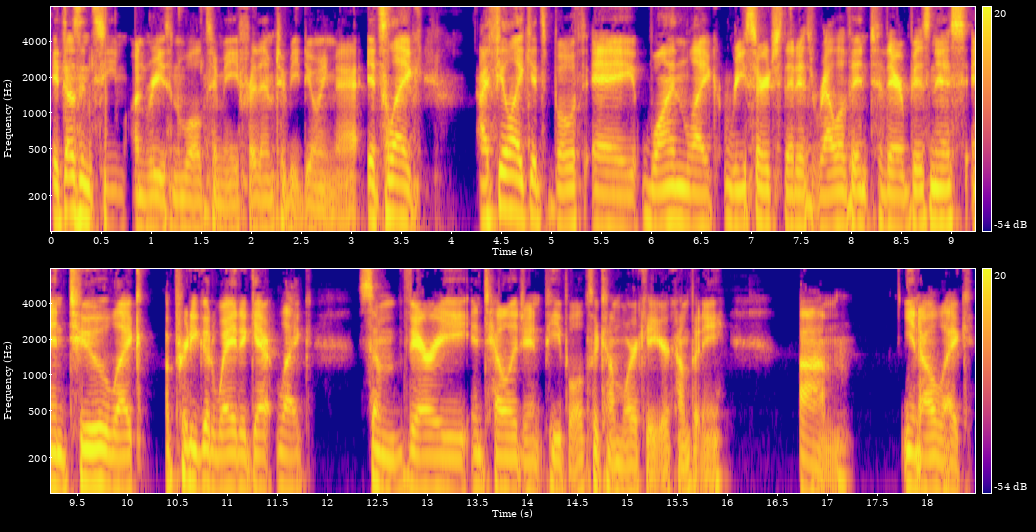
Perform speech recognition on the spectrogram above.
it doesn't seem unreasonable to me for them to be doing that. It's like I feel like it's both a one like research that is relevant to their business and two like a pretty good way to get like some very intelligent people to come work at your company. Um, you know, like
